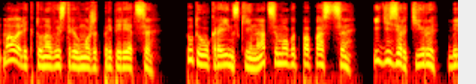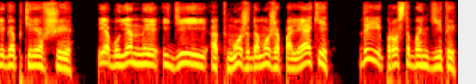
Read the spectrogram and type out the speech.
Мало ли кто на выстрел может припереться. Тут и украинские нации могут попасться, и дезертиры, берега потерявшие, и обуянные идеей от можа до можа поляки, да и просто бандиты,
